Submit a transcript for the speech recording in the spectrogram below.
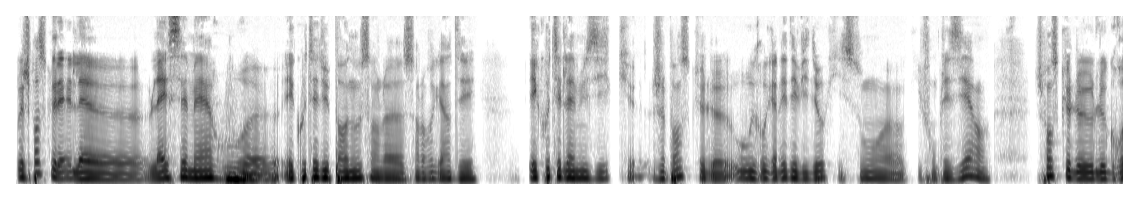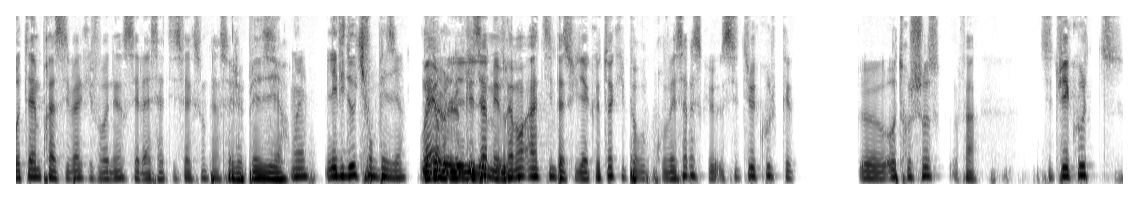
Mais je pense que la, la- la SMR ou euh, écouter du porno sans le, sans le regarder, écouter de la musique, je pense que le ou regarder des vidéos qui sont euh, qui font plaisir. Je pense que le, le gros thème principal qu'il faut retenir, c'est la satisfaction C'est personnelle. le plaisir. Ouais. Les vidéos qui font plaisir. Ouais, le, plaisir, les- mais vraiment intime, parce qu'il y a que toi qui peux prouver ça, parce que si tu écoutes euh, autre chose, enfin, si tu écoutes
